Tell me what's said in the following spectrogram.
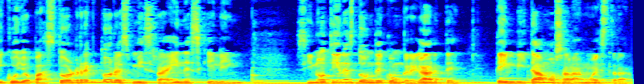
y cuyo pastor rector es Misraín Esquilín. Si no tienes donde congregarte, te invitamos a la nuestra.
